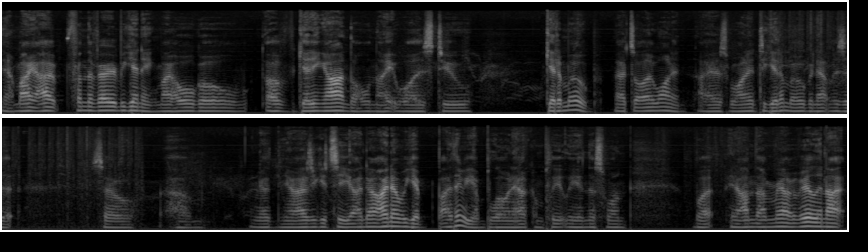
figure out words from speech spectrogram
yeah, my I, from the very beginning, my whole goal of getting on the whole night was to get a MOAB. That's all I wanted. I just wanted to get a MOAB, and that was it. So, um, you know, as you can see, I know I know we get I think we get blown out completely in this one, but you know, I'm I'm really not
